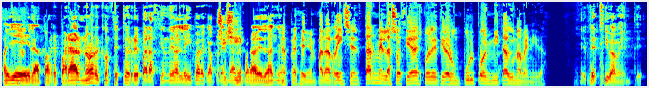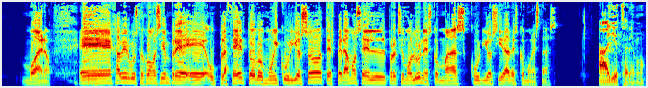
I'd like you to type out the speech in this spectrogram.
Oye, la, para reparar, ¿no? El concepto de reparación de la ley para que aprenda Sí, sí. a reparar el daño. Me parece bien. Para reinsertarme en la sociedad después de tirar un pulpo en mitad de una avenida. Efectivamente. Bueno, eh, Javier Bustos, como siempre, eh, un placer, todo muy curioso. Te esperamos el próximo lunes con más curiosidades como estas. Allí estaremos.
